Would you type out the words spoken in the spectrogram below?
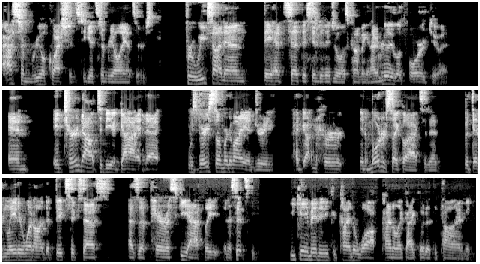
ask some real questions to get some real answers. For weeks on end, they had said this individual is coming, and I really look forward to it. And it turned out to be a guy that was very similar to my injury, had gotten hurt in a motorcycle accident, but then later went on to big success as a para ski athlete in a sit ski. He came in and he could kind of walk, kind of like I could at the time. And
